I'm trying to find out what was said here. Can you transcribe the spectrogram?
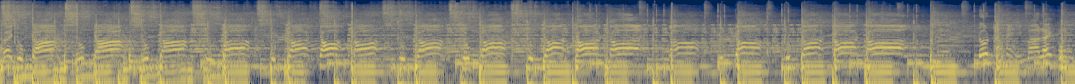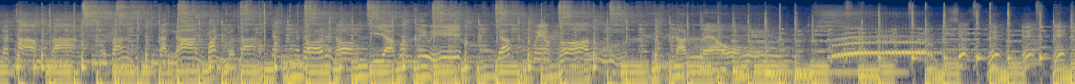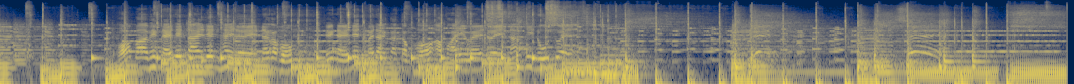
ก็เคยถูกจ้อถูกจ้อถูกจ้อถูกจ้อถูกจ้อจ้อจ้อถูกจ้อถูกจ้อถูกจ้อจ้อจ้อจ้อถูกจ้อถูกจ้อจ้อจ้อโดนให้มาไล่คนกระทำสร้างสร้างต่างงานบ้านบ่สร้างจังกระทอได้น้องที่อยากคนเทวีกับ เล่นให้เลยนะครับผมเพลงไหนเล่นไม่ได้ก็ต้องขออภัยไว้ด้วยนะที่นู้นด้วย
